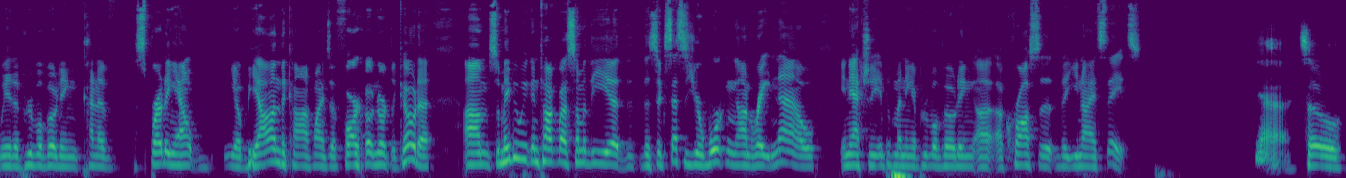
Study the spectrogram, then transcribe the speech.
with approval voting kind of spreading out you know beyond the confines of Fargo, North Dakota. Um, so maybe we can talk about some of the uh, the successes you're working on right now in actually implementing approval voting uh, across the, the, United States. Yeah. So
